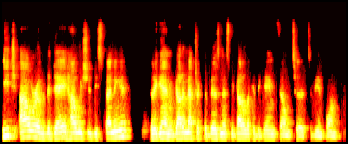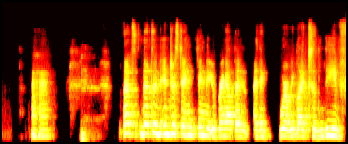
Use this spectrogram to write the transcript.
each hour of the day, how we should be spending it, but again, we've got to metric the business. We've got to look at the game film to, to be informed. Mm-hmm. That's that's an interesting thing that you bring up, and I think where we'd like to leave,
